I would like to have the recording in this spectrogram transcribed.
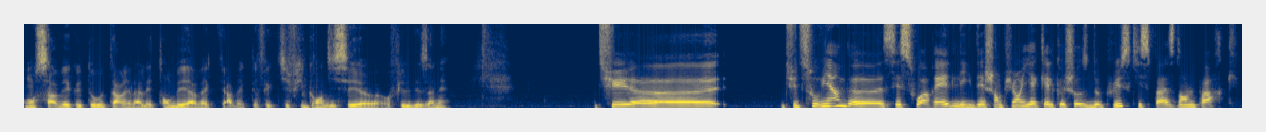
on, savait que tôt ou tard, il allait tomber avec avec l'effectif qui grandissait euh, au fil des années. Tu, euh, tu te souviens de ces soirées de Ligue des Champions? Il y a quelque chose de plus qui se passe dans le parc?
